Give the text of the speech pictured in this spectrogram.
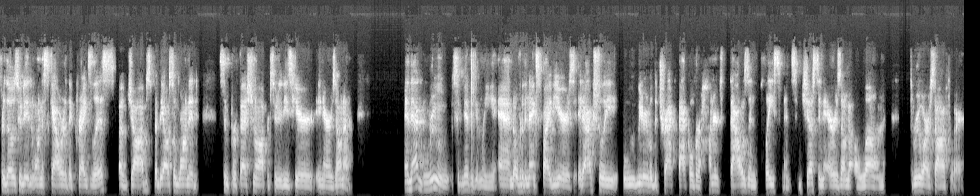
for those who didn't want to scour the Craigslist of jobs, but they also wanted some professional opportunities here in Arizona and that grew significantly. And over the next five years it actually we were able to track back over 100000 placements just in arizona alone through our software.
